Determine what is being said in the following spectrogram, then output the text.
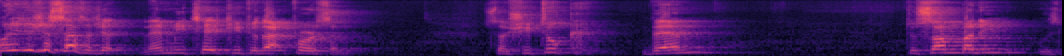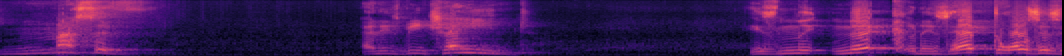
What is Jassasa? Said, Let me take you to that person. So she took them to somebody who's massive and he's been chained. His neck and his head towards his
